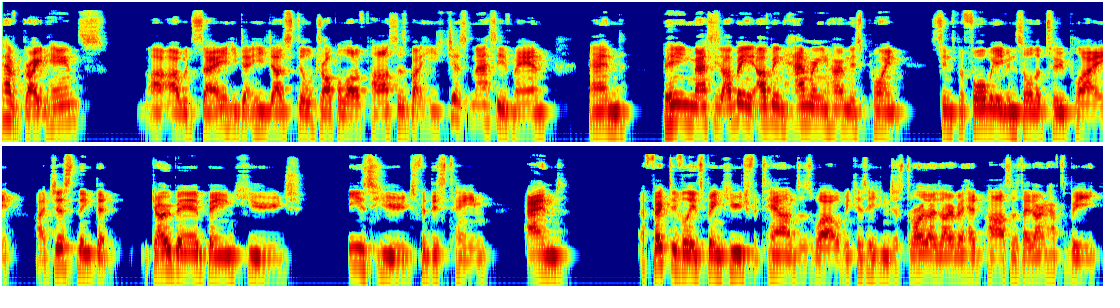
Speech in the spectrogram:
have great hands, I would say. He, he does still drop a lot of passes, but he's just massive, man. And being massive, I've been, I've been hammering home this point since before we even saw the two play. I just think that Gobert being huge is huge for this team. And effectively it's been huge for Towns as well because he can just throw those overhead passes. They don't have to be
